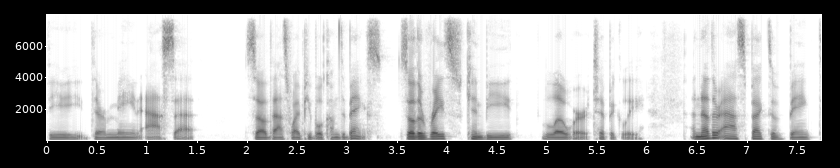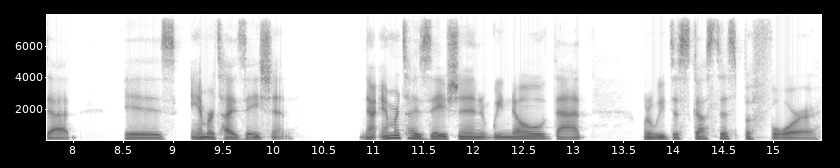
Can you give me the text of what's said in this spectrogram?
the their main asset. So that's why people come to banks. So the rates can be lower typically. Another aspect of bank debt is amortization. Now amortization we know that when we discussed this before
